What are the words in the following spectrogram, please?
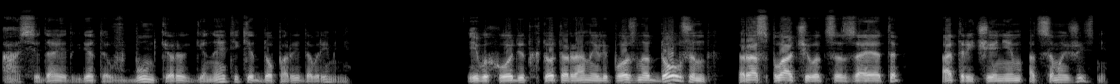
а оседает где-то в бункерах генетики до поры до времени. И выходит, кто-то рано или поздно должен расплачиваться за это отречением от самой жизни.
